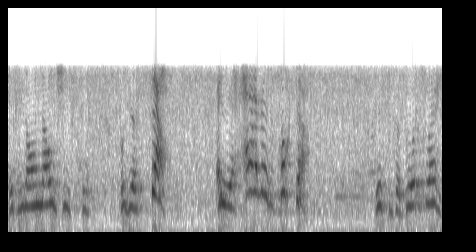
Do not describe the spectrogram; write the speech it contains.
If you don't know Jesus for yourself and you haven't hooked up, this is a good place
